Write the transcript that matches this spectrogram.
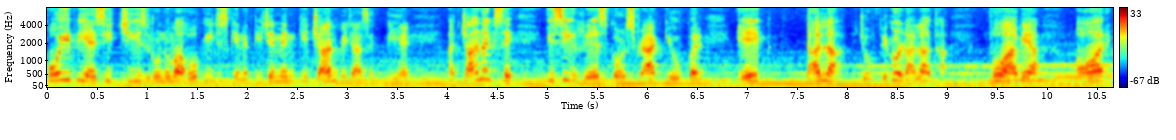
कोई भी ऐसी चीज़ रूनुमा होगी जिसके नतीजे में इनकी जान भी जा सकती है। अचानक से इसी रेस कोर्स ट्रैक के ऊपर एक डाला, जो विगो डाला था, वो आ गया और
